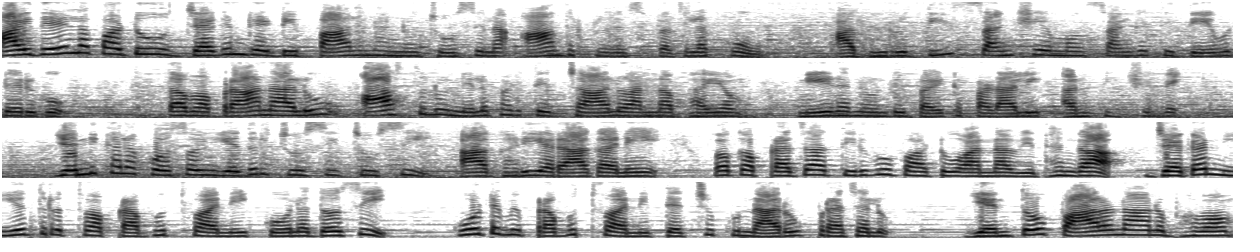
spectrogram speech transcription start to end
ఐదేళ్ళ పాటు జగన్ రెడ్డి పాలనను చూసిన ఆంధ్రప్రదేశ్ ప్రజలకు అభివృద్ధి సంక్షేమం సంగతి దేవుడెరుగు. తమ ప్రాణాలు ఆస్తులు నిలబడితే చాలు అన్న భయం నీడ నుండి బయటపడాలి అనిపించింది. ఎన్నికల కోసం ఎదురు చూసి చూసి ఆ ఘడియ రాగానే ఒక ప్రజా తిరుగుబాటు అన్న విధంగా జగన్ నియంతృత్వ ప్రభుత్వాన్ని కూలదోసి కూటమి ప్రభుత్వాన్ని తెచ్చుకున్నారు ప్రజలు. ఎంతో పాలనానుభవం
